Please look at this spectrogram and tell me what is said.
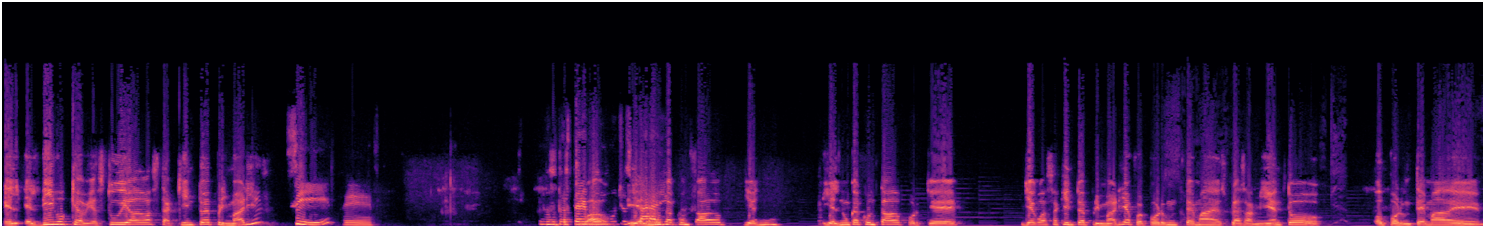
¿Él, dijo que había estudiado hasta quinto de primaria? Sí. Nosotros tenemos muchos y él nunca ha contado y él, y él nunca ha contado por qué llegó hasta quinto de primaria. ¿Fue por un tema de desplazamiento o por un tema de,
